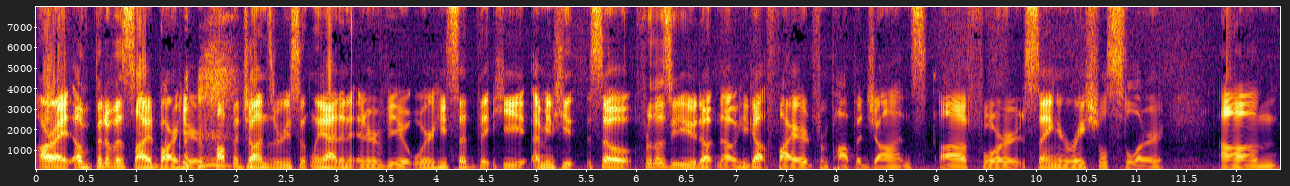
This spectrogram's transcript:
All right, a bit of a sidebar here. Papa John's recently had an interview where he said that he, I mean, he, so for those of you who don't know, he got fired from Papa John's uh, for saying a racial slur. Um,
